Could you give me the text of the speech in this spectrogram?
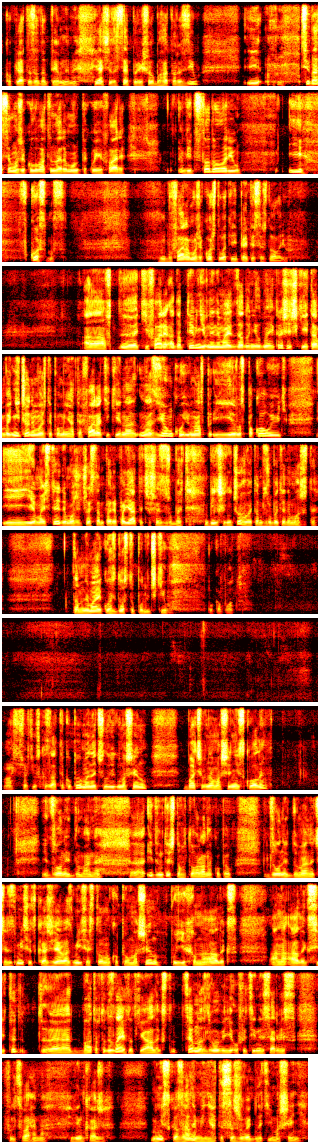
купляти з адаптивними. Я через це перейшов багато разів. І ціна може коливати на ремонт такої фари від 100 доларів і в космос. Бо фара може коштувати і 5 тисяч доларів. А е, ті фари адаптивні, вони не мають ззаду ні одної кришечки, і там ви нічого не можете поміняти. Фара тільки на, на зйомку, і в нас її розпаковують, і є майстри, де можуть щось там перепаяти чи щось зробити. Більше нічого ви там зробити не можете. Там немає якогось доступу лючків по капоту. А, що хотів сказати, купив мене чоловік машину, бачив на машині сколи. І дзвонить до мене, е, ідентичного товара купив. Дзвонить до мене через місяць, каже, я вас місяць тому купив машину, поїхав на Алекс. А на Алексі, тут е, багато хто не знає, хто такий Алекс. Це в нас в Львові є офіційний сервіс Volkswagen. Він каже, мені сказали міняти сажовик на тій машині.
